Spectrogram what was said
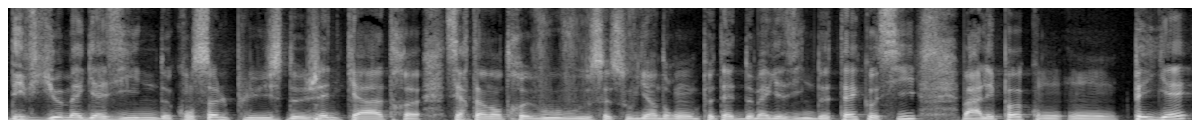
vieux magazines de Console Plus, de Gen 4. Certains d'entre vous vous se souviendront peut-être de magazines de tech aussi. Bah, à l'époque, on, on, payait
